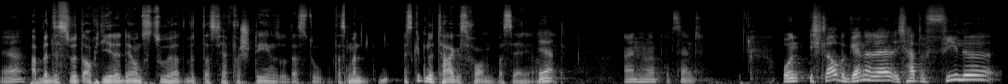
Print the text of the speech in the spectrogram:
Ja? Aber das wird auch jeder, der uns zuhört, wird das ja verstehen, so dass du, dass man, es gibt eine Tagesform, was Serien Ja, angeht. 100 Prozent. Und ich glaube generell, ich hatte viele,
